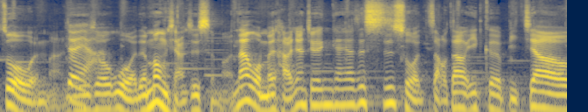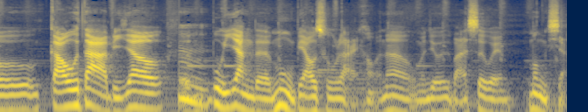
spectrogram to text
作文嘛，对啊，就是说我的梦想是什么？那我们好像就应该要是思索，找到一个比较高大、比较、呃、不一样的目标出来哈、嗯。那我们就把它设为梦想。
